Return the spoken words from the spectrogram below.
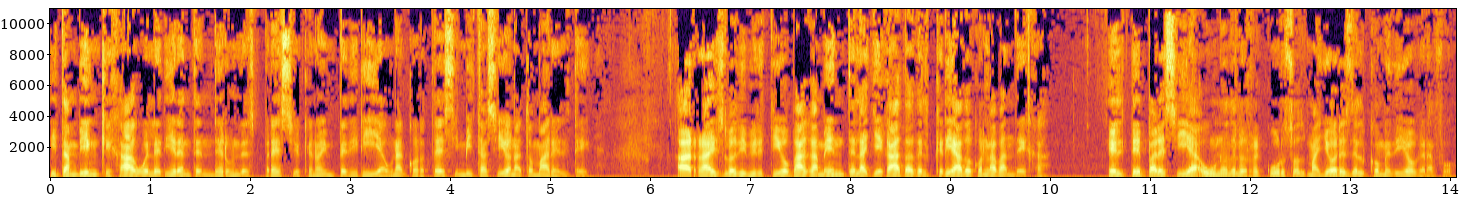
y también que Howell le diera a entender un desprecio que no impediría una cortés invitación a tomar el té. A Rice lo divirtió vagamente la llegada del criado con la bandeja. El té parecía uno de los recursos mayores del comediógrafo,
